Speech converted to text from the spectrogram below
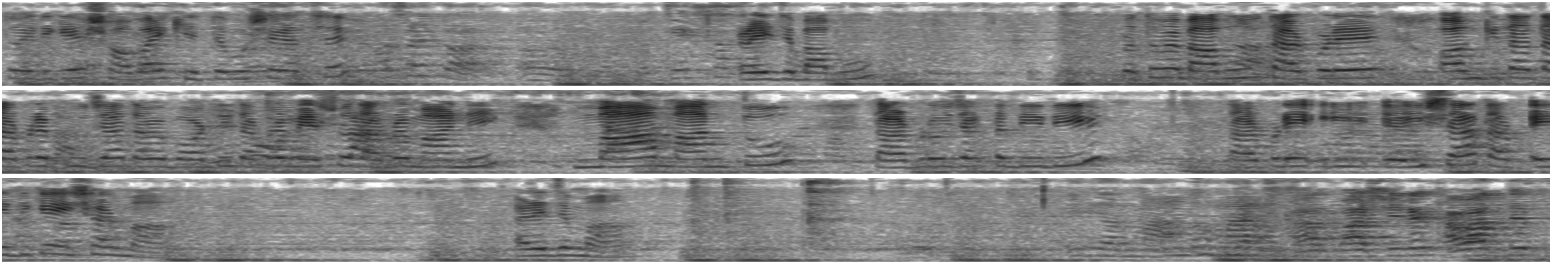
তো এদিকে সবাই খেতে বসে গেছে। আর এই যে বাবু। প্রথমে বাবু, তারপরে অঙ্কিতা, তারপরে পূজা, তারপরে বর্দি, তারপরে মেশো, তারপরে মানিক, মা, মান্তু, তারপরে ওই যে একটা দিদি, তারপরে ঈশা, তারপরে এইদিকে ঈশার মা। আর এই যে মা। আর মাসিরে খাবার দিত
